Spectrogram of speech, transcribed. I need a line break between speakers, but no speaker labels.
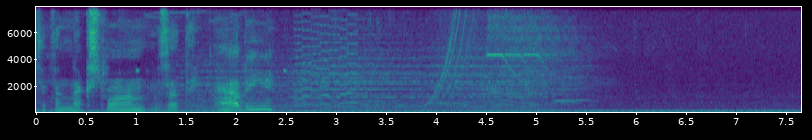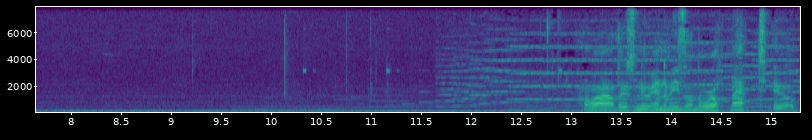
think the next one is at the Abbey. Oh wow, there's new enemies on the world map too.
